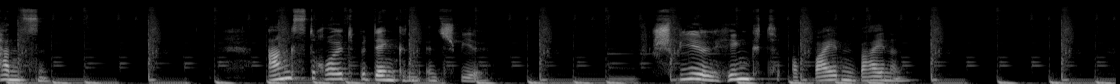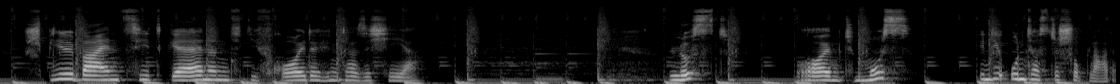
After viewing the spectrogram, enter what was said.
Tanzen. Angst rollt Bedenken ins Spiel. Spiel hinkt auf beiden Beinen. Spielbein zieht gähnend die Freude hinter sich her. Lust räumt Muss in die unterste Schublade.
